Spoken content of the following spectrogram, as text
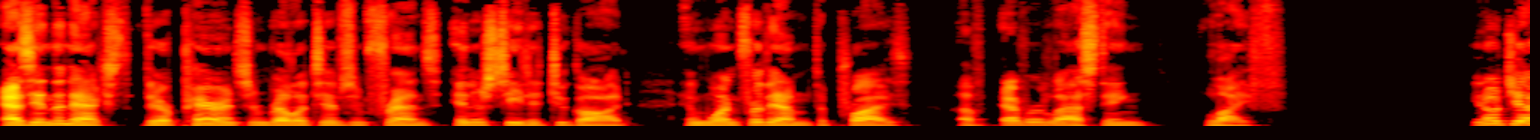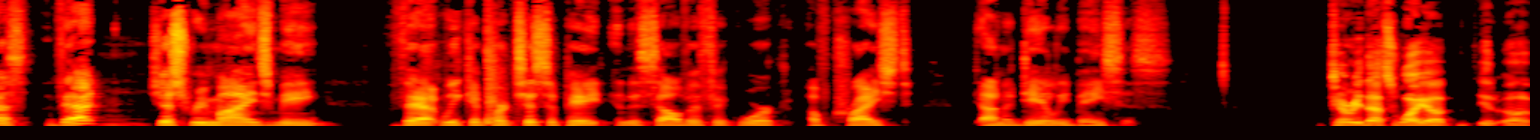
as in the next, their parents and relatives and friends interceded to God and won for them the prize of everlasting life. You know, Jess, that mm. just reminds me that we can participate in the salvific work of Christ on a daily basis. Terry, that's why uh, uh,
